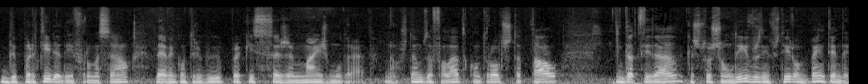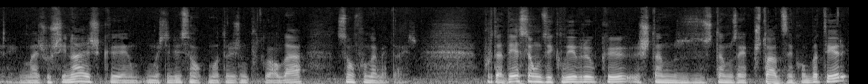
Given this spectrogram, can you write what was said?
de partilha de informação, devem contribuir para que isso seja mais moderado. Não estamos a falar de controle estatal da atividade, que as pessoas são livres de investir onde bem entenderem, mas os sinais que uma instituição como a Turismo Portugal dá são fundamentais. Portanto, esse é um desequilíbrio que estamos, estamos apostados em combater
